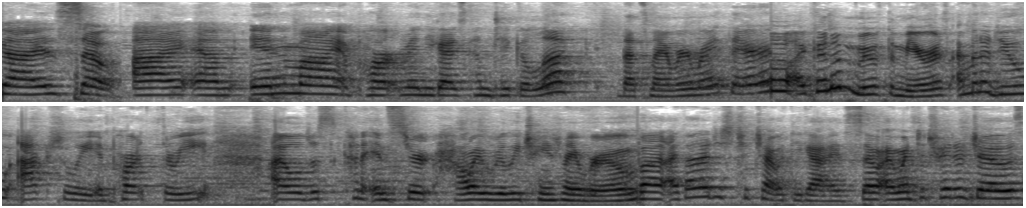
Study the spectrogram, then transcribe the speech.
Guys, so I am in my apartment. You guys come take a look. That's my room right there. Oh, I kind of moved the mirrors. I'm gonna do actually in part three, I will just kind of insert how I really changed my room. But I thought I'd just chit chat with you guys. So I went to Trader Joe's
